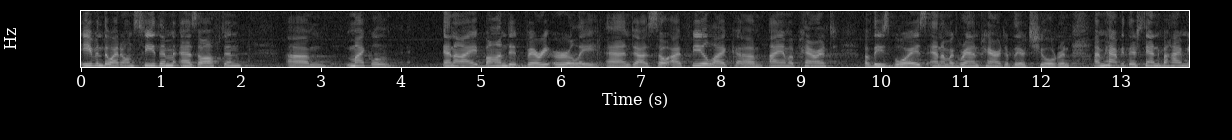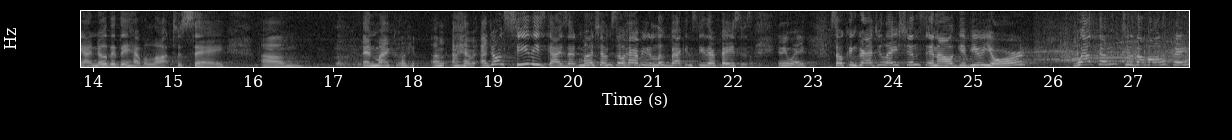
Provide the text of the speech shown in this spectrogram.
Even though I don't see them as often, um, Michael and I bonded very early, and uh, so I feel like um, I am a parent of these boys, and I'm a grandparent of their children. I'm happy they're standing behind me. I know that they have a lot to say. Um, and Michael. Um, I, have, I don't see these guys that much. I'm so happy to look back and see their faces. Anyway, so congratulations, and I'll give you your welcome to the Hall of Fame.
